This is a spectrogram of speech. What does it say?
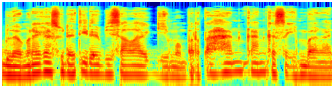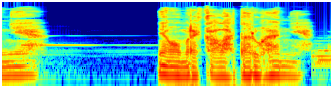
bila mereka sudah tidak bisa lagi mempertahankan keseimbangannya, nyawa mereka lah taruhannya.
